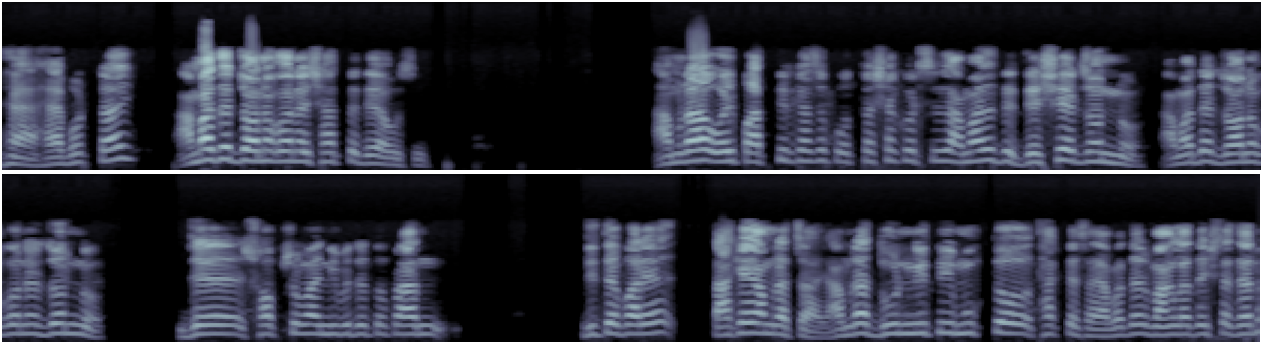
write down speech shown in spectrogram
হ্যাঁ হ্যাঁ ভোটটাই আমাদের জনগণের স্বার্থে দেওয়া উচিত। আমরা ওই প্রার্থীর কাছে প্রত্যাশা করছি যে আমাদের দেশের জন্য আমাদের জনগণের জন্য যে সবসময় নিবেদিত প্রাণ দিতে পারে তাকে আমরা চাই। আমরা দুর্নীতি মুক্ত থাকতে চাই। আমাদের বাংলাদেশটা যেন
